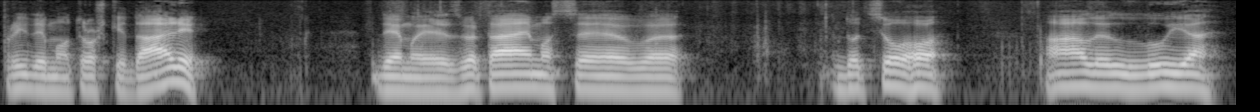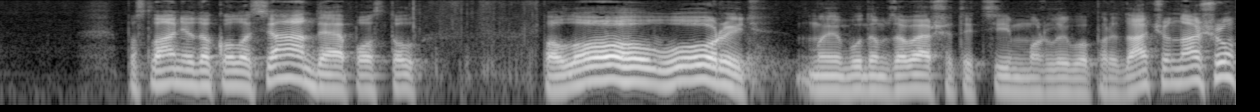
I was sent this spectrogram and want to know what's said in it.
прийдемо трошки далі, де ми звертаємося в, до цього Аллилуйя. Послання до Колосян, де апостол Павло говорить, ми будемо завершити цим, можливо, передачу нашу.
